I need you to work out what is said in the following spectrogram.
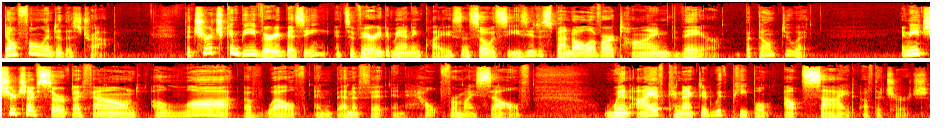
Don't fall into this trap. The church can be very busy, it's a very demanding place, and so it's easy to spend all of our time there, but don't do it. In each church I've served, I found a lot of wealth and benefit and help for myself when I have connected with people outside of the church.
